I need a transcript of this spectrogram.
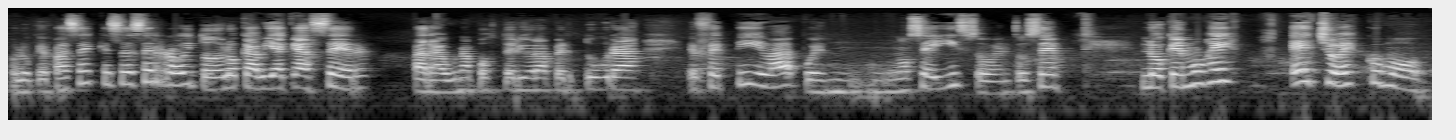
Lo que pasa es que se cerró y todo lo que había que hacer para una posterior apertura efectiva, pues no se hizo. Entonces, lo que hemos hecho es como,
